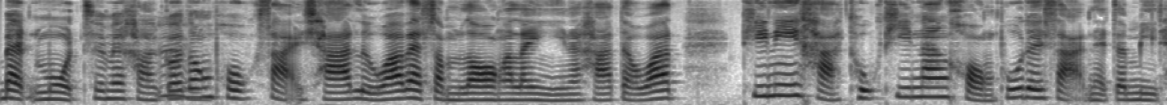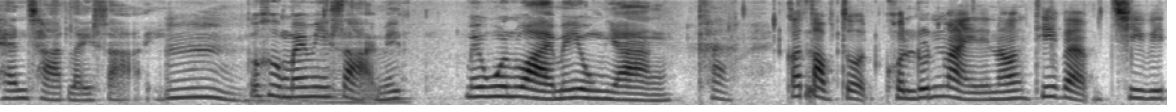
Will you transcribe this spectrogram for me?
แบตหมดใช่ไหมคะ ก็ต้องพกสายชาร์จ หรือว่าแบตสำรองอะไรอย่างนี้นะคะ แต่ว่าที่นี่ค่ะ ทุกที่นั่งของผู้โดยสารเนี่ยจะมีแท่นชาร์จไร้สายอืมก็คือไม่มีสายไม่ไม่วุ่นวายไม่ยุงยางค่ะ ก็ตอบโจทย์คนรุ่นใหม่เลยเนาะที่แบบชีวิต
